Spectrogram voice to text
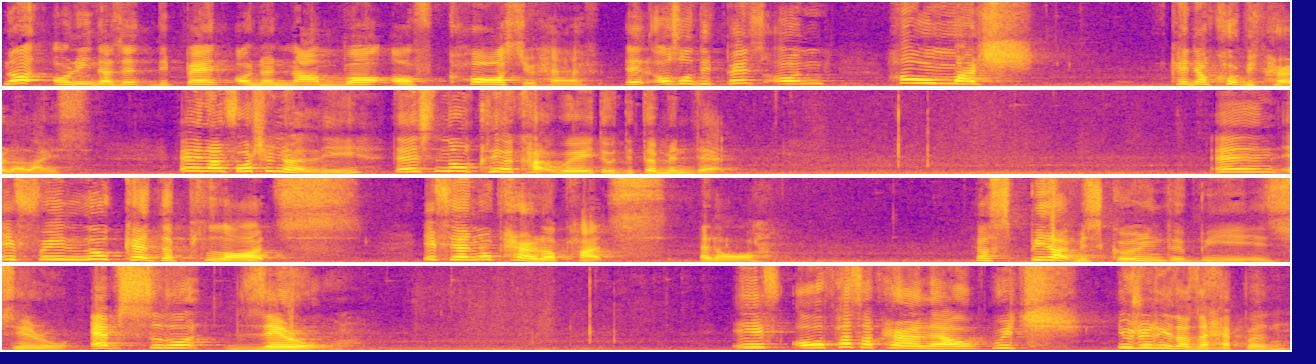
not only does it depend on the number of cores you have, it also depends on how much can your code be parallelized. And unfortunately, there's no clear-cut way to determine that. And if we look at the plots, if there are no parallel parts at all, your speed up is going to be zero, absolute zero. If all parts are parallel, which usually doesn't happen,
